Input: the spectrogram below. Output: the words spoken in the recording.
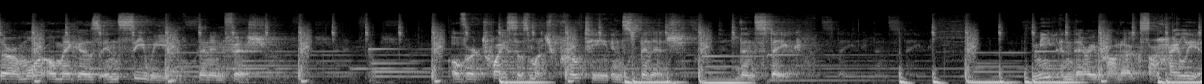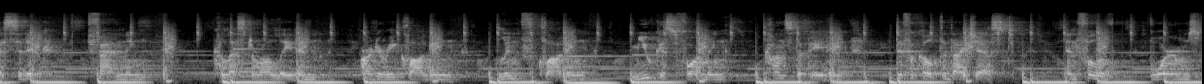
there are more omegas in seaweed than in fish. Over twice as much protein in spinach than steak. Meat and dairy products are highly acidic, fattening, cholesterol laden, artery clogging, lymph clotting, mucus forming, constipating, difficult to digest, and full of worms,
